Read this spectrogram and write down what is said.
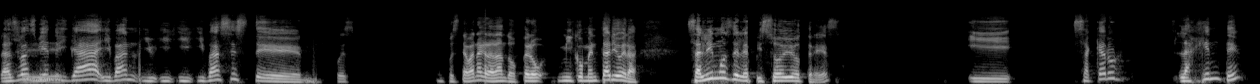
las vas Sí. viendo y ya, y van, y- y vas, este, pues, pues te van agradando. Pero mi comentario era, salimos del episodio 3 y sacaron, la gente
